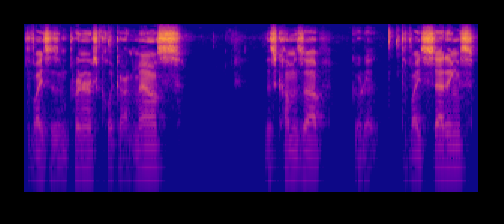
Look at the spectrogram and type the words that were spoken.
devices and printers, click on mouse. This comes up, go to device settings,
